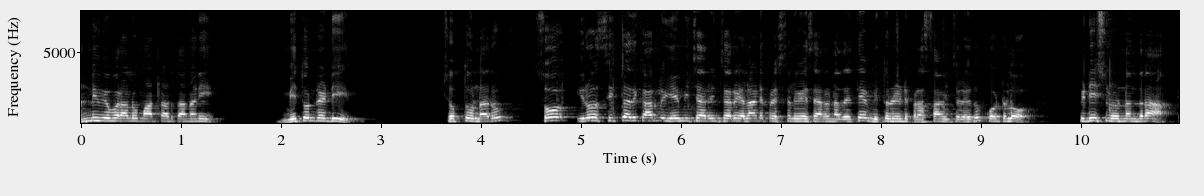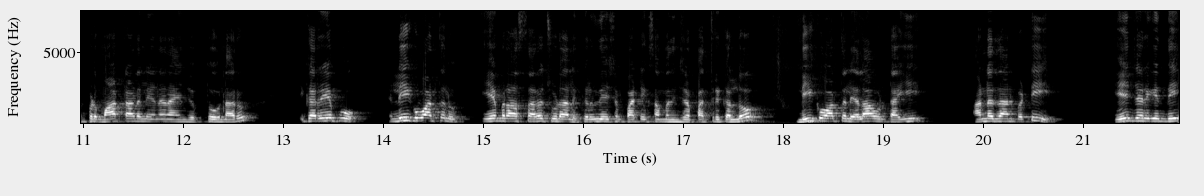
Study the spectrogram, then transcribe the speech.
అన్ని వివరాలు మాట్లాడతానని మిథున్ రెడ్డి చెప్తున్నారు. సో ఈరోజు సిట్ అధికారులు ఏం విచారించారు? ఎలాంటి ప్రశ్నలు వేశారని అదైతే మిథున్ రెడ్డి ప్రస్తావించలేదు. కోర్టులో పిటిషన్ ఉన్నందున ఇప్పుడు మాట్లాడలేనని ఆయన చెప్తూ ఉన్నారు. ఇక రేపు లీక్ వార్తలు ఏం రాస్తారో చూడాలి. తెలుగుదేశం పార్టీకి సంబంధించిన పత్రికల్లో లీక్ వార్తలు ఎలా ఉంటాయి అన్న దాన్ని బట్టి ఏం జరిగింది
